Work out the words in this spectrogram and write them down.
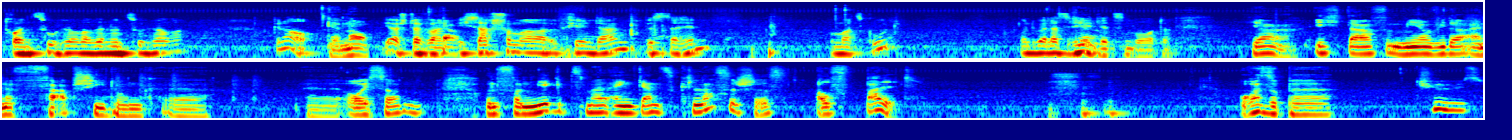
treuen Zuhörerinnen und Zuhörer. Genau. Genau. Ja, Stefan, Ja. ich sag schon mal vielen Dank. Bis dahin. Und macht's gut. Und überlasse dir Ja. die letzten Worte. Ja, ich darf mir wieder eine Verabschiedung äh, äh, äußern. Und von mir gibt's mal ein ganz klassisches Auf bald. Ohrsuppe. Tschüss.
